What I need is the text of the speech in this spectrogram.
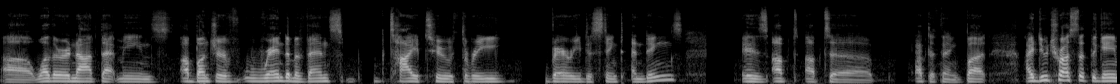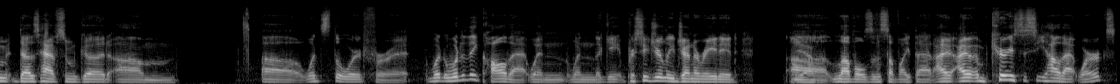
Uh, whether or not that means a bunch of random events tied to three very distinct endings is up up to up to thing. But I do trust that the game does have some good um uh what's the word for it? What what do they call that when when the game procedurally generated uh Yeah. levels and stuff like that. I, I I'm curious to see how that works.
